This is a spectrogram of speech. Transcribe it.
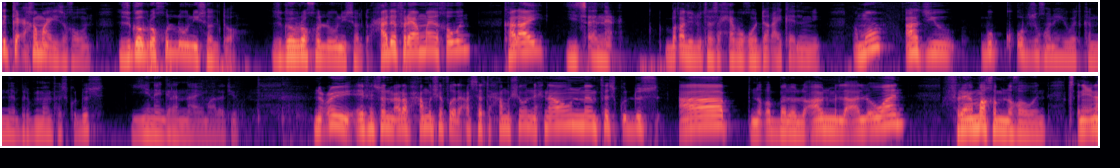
ልክዕ ከማይ እዩ ዝኸውን ዝገብሮ ኩሉ እውን ይሰልጦ ዝገብሮ ኩሉ እውን ይሰልጦ ሓደ ፍሬያማ ይኸውን ካልኣይ ይጸንዕ፣ ብቐሊሉ ተሳሒቡ ክወድቕ ኣይክእልን እዩ እሞ ኣዝዩ ውቁብ ዝኾነ ህይወት ከም ንነብር ብመንፈስ ቅዱስ ይነግረና እዩ ማለት እዩ። ንዑ ኤፌሶን ምዕራፍ ሓሙሽተ ፍቕዲ ዓሰርተ ሓሙሽተ እውን ንሕና እውን መንፈስ ቅዱስ ኣብ ንቕበለሉ ኣብ ንምልኣሉ እዋን ፍሬያማ ከም ንኸውን ጸኒዕና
